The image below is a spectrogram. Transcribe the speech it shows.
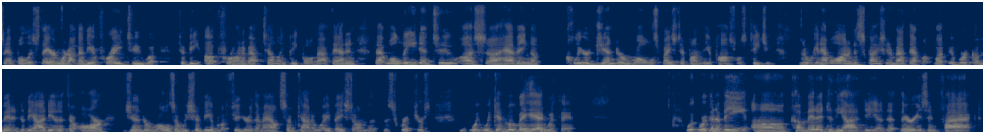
simple, it's there. And we're not going to be afraid to, uh, to be upfront about telling people about that. And that will lead into us uh, having a clear gender roles based upon the apostles' teaching. You know, we can have a lot of discussion about that, but, but if we're committed to the idea that there are gender roles and we should be able to figure them out some kind of way based on the, the scriptures, we, we can move ahead with that. We're going to be uh, committed to the idea that there is, in fact,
